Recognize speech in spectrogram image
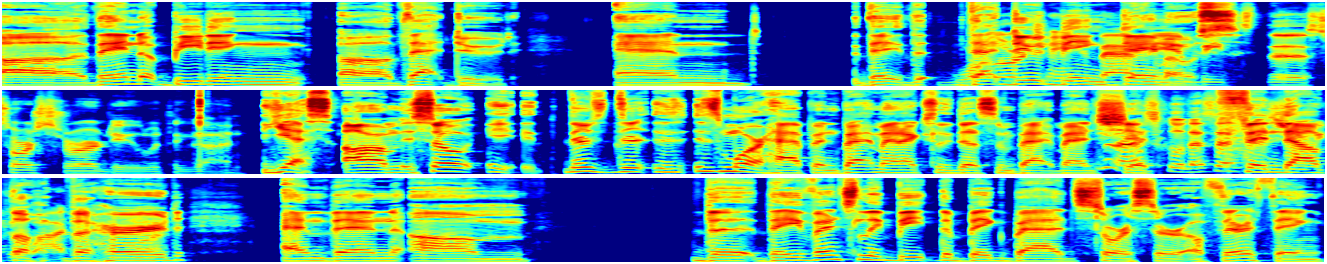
uh, they end up beating uh, that dude, and they th- that dude being Batman Deimos. beats the sorcerer dude with the gun. Yes. Um. So i- i- there's there is more happened. Batman actually does some Batman No, shit. that's cool. That's- that's thinned out the the if you want. herd, and then um, the they eventually beat the big bad sorcerer of their thing,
